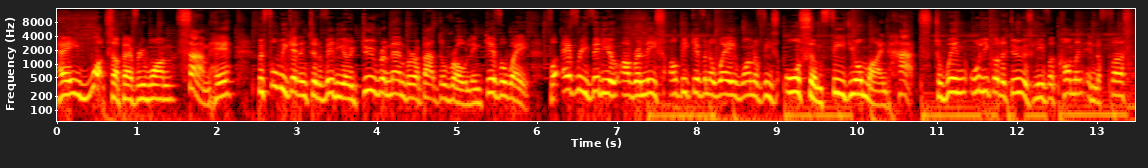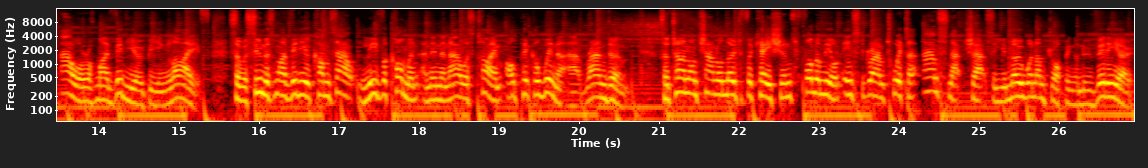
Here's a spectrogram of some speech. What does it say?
Hey, what's up everyone? Sam here. Before we get into the video, do remember about the rolling giveaway. For every video I release, I'll be giving away one of these awesome Feed Your Mind hats. To win, all you gotta do is leave a comment in the first hour of my video being live. So as soon as my video comes out, leave a comment and in an hour's time, I'll pick a winner at random. So turn on channel notifications, follow me on Instagram, Twitter and Snapchat so you know when I'm dropping a new video.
